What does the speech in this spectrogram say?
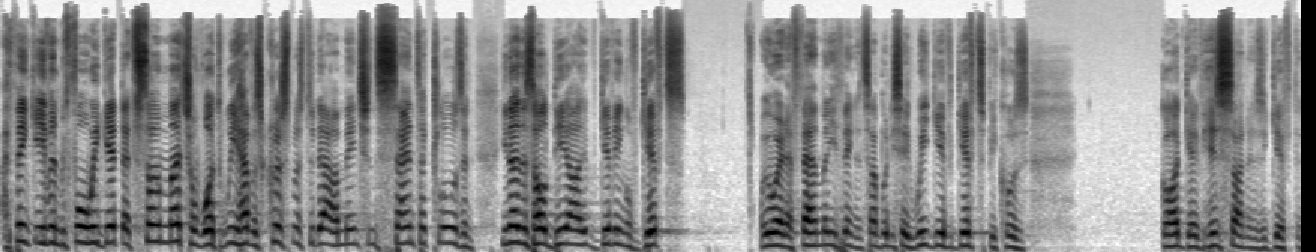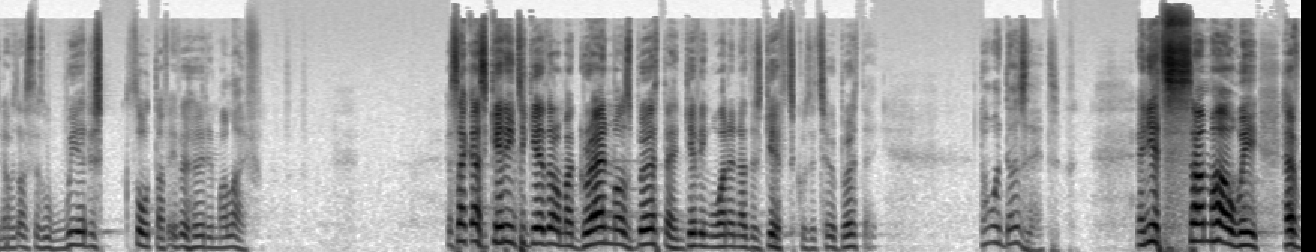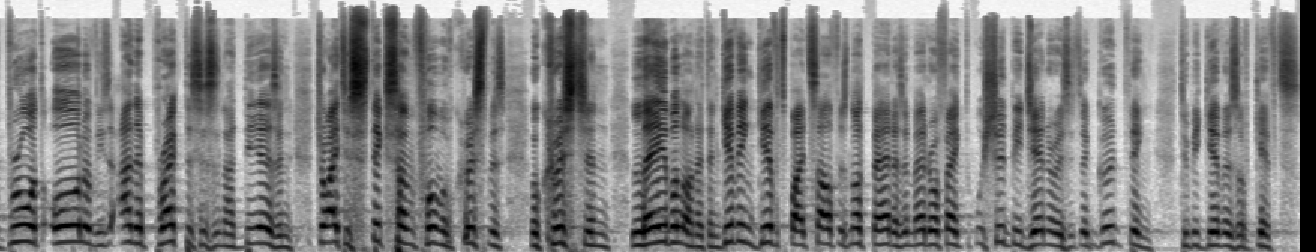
I think even before we get that, so much of what we have as Christmas today, I mentioned Santa Claus and you know this whole deal giving of gifts. We were at a family thing and somebody said, We give gifts because God gave his son as a gift. And I was, that's the weirdest thought I've ever heard in my life. It's like us getting together on my grandma's birthday and giving one another's gifts because it's her birthday. No one does that. And yet, somehow, we have brought all of these other practices and ideas and tried to stick some form of Christmas or Christian label on it. And giving gifts by itself is not bad. As a matter of fact, we should be generous. It's a good thing to be givers of gifts.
